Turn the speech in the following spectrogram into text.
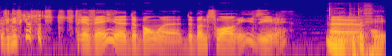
Vinificus, toi, tu, tu- tu te réveilles euh, de, bon, euh, de bonnes soirées, je dirais. Oui, Euh, tout à fait.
